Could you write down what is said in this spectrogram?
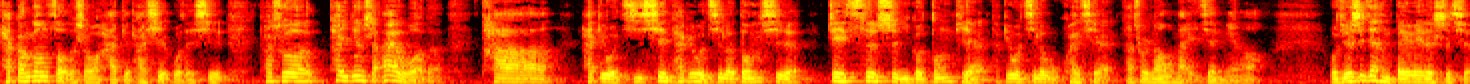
他刚刚走的时候还给他写过的信，他说他一定是爱我的，他。他给我寄信，他给我寄了东西。这一次是一个冬天，他给我寄了五块钱，他说让我买一件棉袄。我觉得是一件很卑微的事情。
